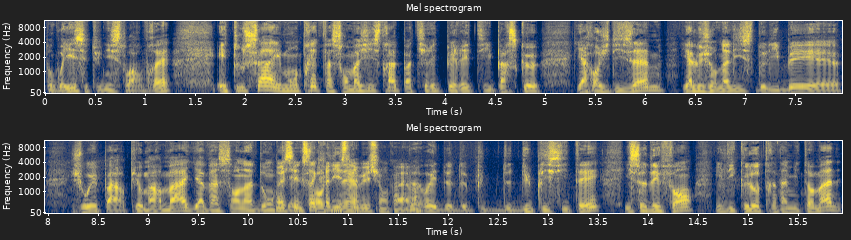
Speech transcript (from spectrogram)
Donc, vous voyez, c'est une histoire vraie. Et tout ça est montré de façon magistrale par Thierry de Peretti, parce que il y a Roche Dizem, il y a le journaliste de Libé euh, joué par Pio Marma, il y a Vincent Lindon. Ouais, c'est une sacrée distribution quand même. Hein. oui, de, de, de, duplicité. Il se défend, il dit que l'autre est un mythomane,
